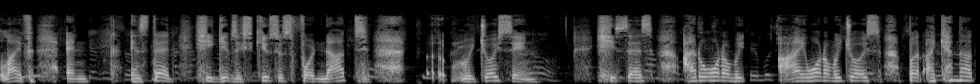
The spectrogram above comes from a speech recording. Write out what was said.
life, and instead he gives excuses for not uh, rejoicing. He says, "I don't want to. Re- I want to rejoice, but I cannot.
